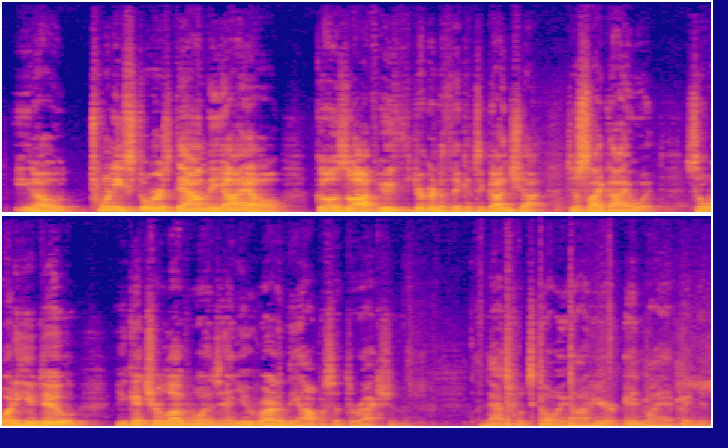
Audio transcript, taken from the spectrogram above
you know, 20 stores down the aisle goes off. You, you're going to think it's a gunshot, just like I would. So what do you do? You get your loved ones and you run in the opposite direction. And that's what's going on here, in my opinion.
